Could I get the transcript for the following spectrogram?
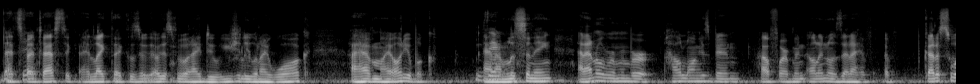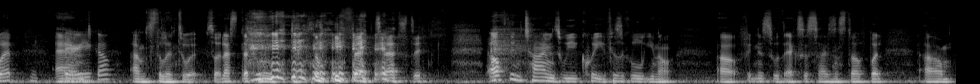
That's, That's it. fantastic. I like that because that's what I do. Usually when I walk, I have my audiobook and I'm listening, and I don't remember how long it's been, how far I've been. All I know is that I have I've got a sweat. And There you go. I'm still into it. So that's definitely, definitely fantastic. Oftentimes we equate physical, you know, uh, fitness with exercise and stuff, but um,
